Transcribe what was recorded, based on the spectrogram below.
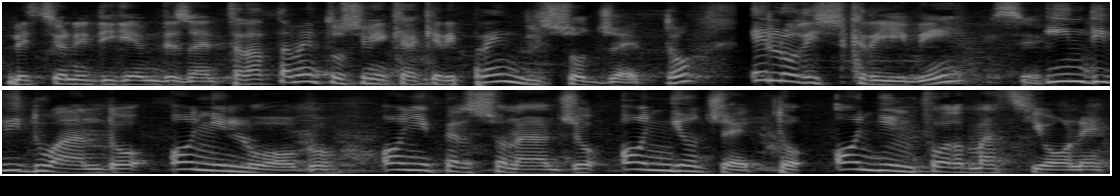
lezioni di game design. Trattamento significa che riprendi il soggetto e lo riscrivi Sì. individuando ogni luogo, ogni personaggio, ogni oggetto, ogni informazione,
